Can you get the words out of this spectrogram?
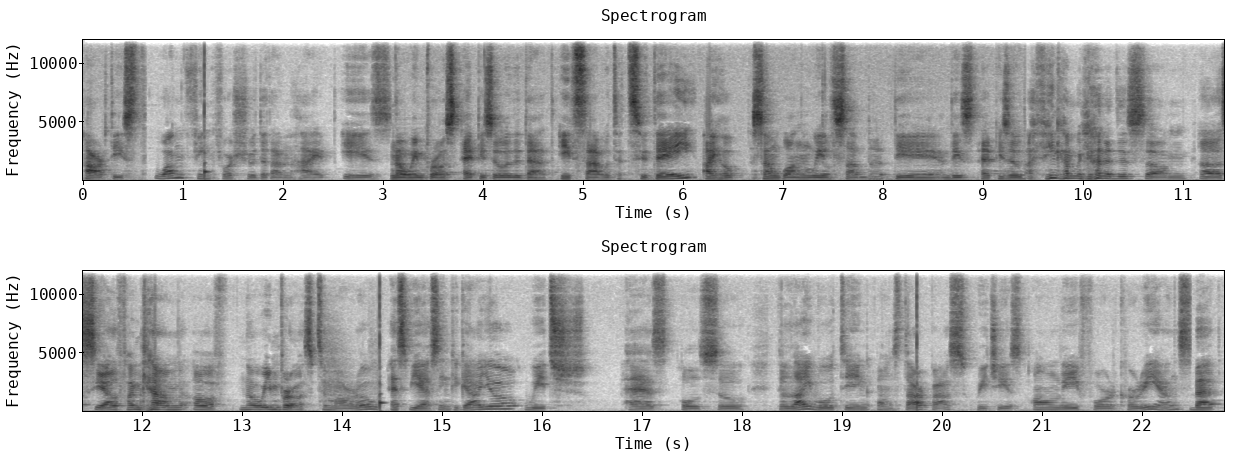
artist. One thing for sure that I'm hyped is No Impros episode that is out today. I hope someone will sub the this episode. I think I'm gonna do some uh, CL fancam of No Impros tomorrow. SBS Inkigayo, which has also the live voting on Star Pass, which is only for Koreans. But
